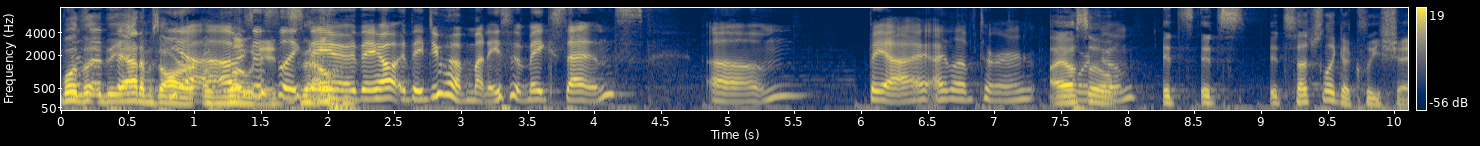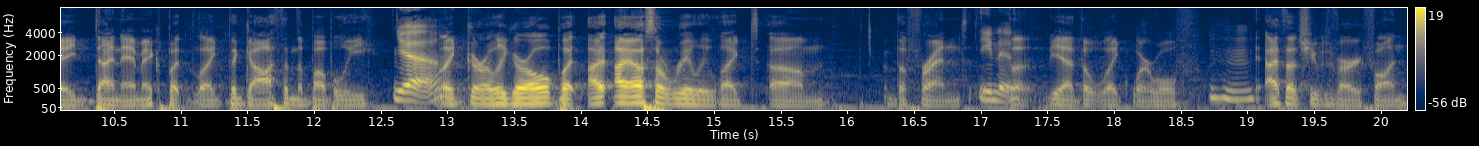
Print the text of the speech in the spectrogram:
Well, the- the Addams are yeah, I was loaded, just like so- they they are, they do have money, so it makes sense. Um, but yeah, I, I loved her. I also, wardrobe. it's it's it's such like a cliche dynamic, but like the goth and the bubbly, yeah, like girly girl. But I I also really liked um the friend, Enid. the, yeah, the like werewolf. Mhm. I thought she was very fun.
